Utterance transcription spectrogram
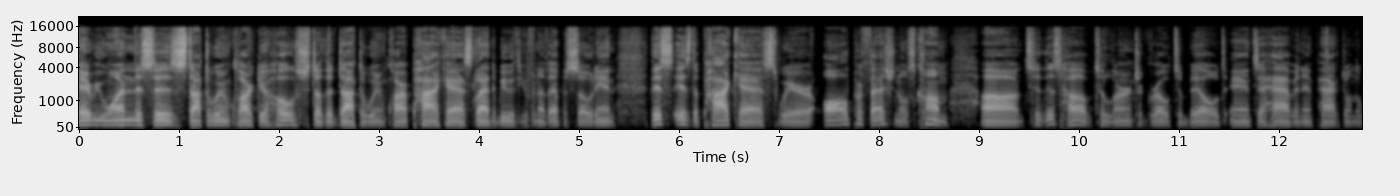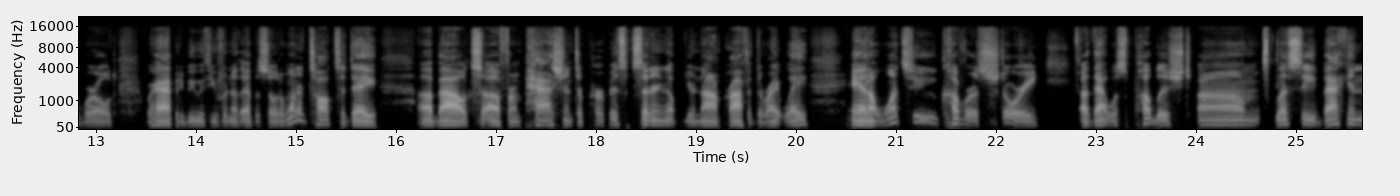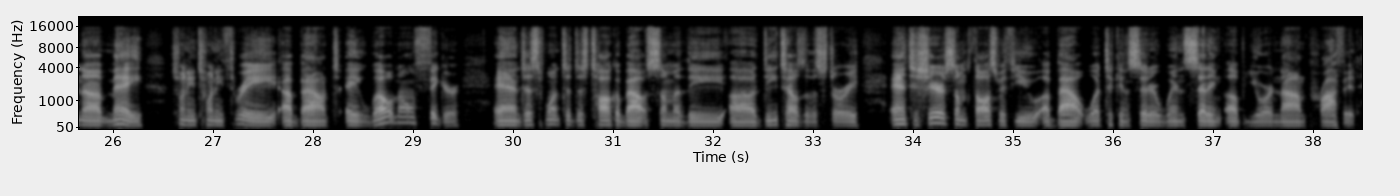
Hey everyone, this is Dr. William Clark, your host of the Dr. William Clark podcast. Glad to be with you for another episode. And this is the podcast where all professionals come uh, to this hub to learn, to grow, to build, and to have an impact on the world. We're happy to be with you for another episode. I want to talk today about uh, from passion to purpose, setting up your nonprofit the right way. And I want to cover a story uh, that was published, um, let's see, back in uh, May 2023 about a well known figure and just want to just talk about some of the uh, details of the story and to share some thoughts with you about what to consider when setting up your nonprofit.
